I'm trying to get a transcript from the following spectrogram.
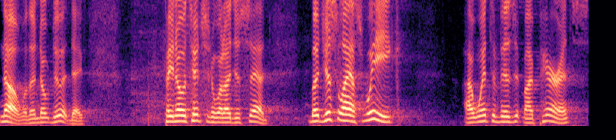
No, well, then don't do it, Dave. Pay no attention to what I just said. But just last week, I went to visit my parents.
